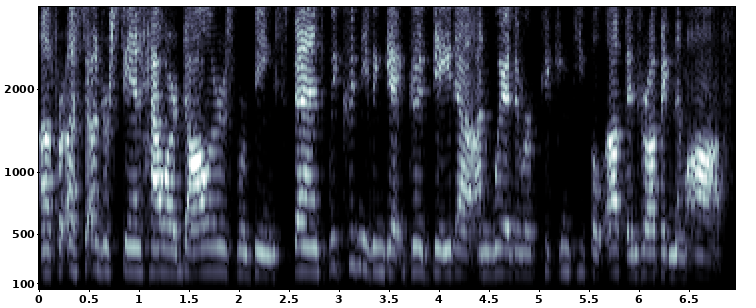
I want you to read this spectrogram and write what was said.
uh, for us to understand how our dollars were being spent. We couldn't even get good data on where they were picking people up and dropping them off.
